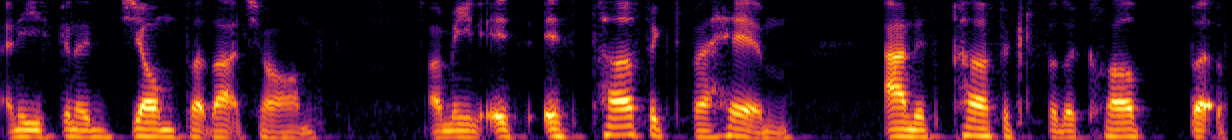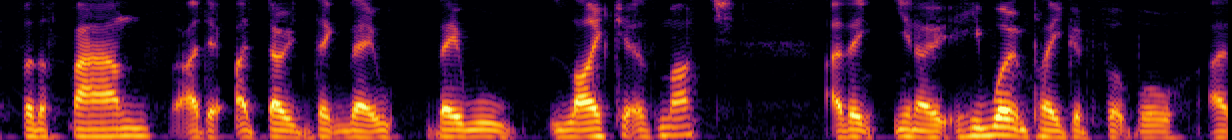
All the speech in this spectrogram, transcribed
and he's going to jump at that chance. I mean, it's it's perfect for him, and it's perfect for the club. But for the fans, I don't, I don't think they they will like it as much. I think you know he won't play good football. I,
